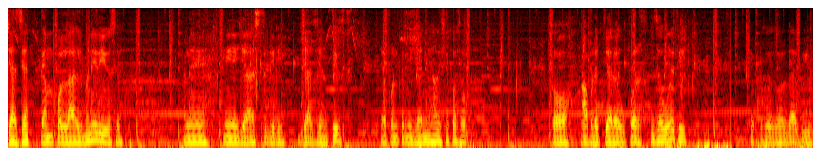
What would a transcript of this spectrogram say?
જ્યાં જૈન ટેમ્પલ લાલ બની રહ્યું છે. અને અહીંયા જ્યાં હસ્તગીરી જ્યાં જૈન તીર્થ ત્યાં પણ તમે જ્યાં નિહાળી શકો છો. તો આપણે અત્યારે ઉપર જવું નથી. શકો છો જોરદાર વ્યૂ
